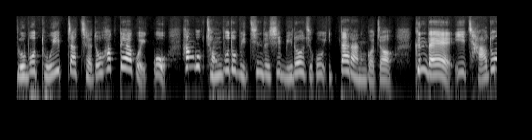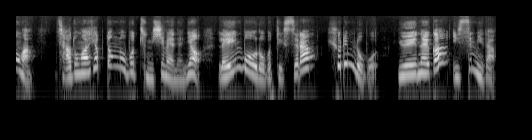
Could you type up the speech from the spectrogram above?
로봇 도입 자체도 확대하고 있고 한국 정부도 미친 듯이 밀어주고 있다라는 거죠. 근데 이 자동화 자동화 협동 로봇 중심에는요. 레인보우 로보틱스랑 휴림 로봇 얘네가 있습니다.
